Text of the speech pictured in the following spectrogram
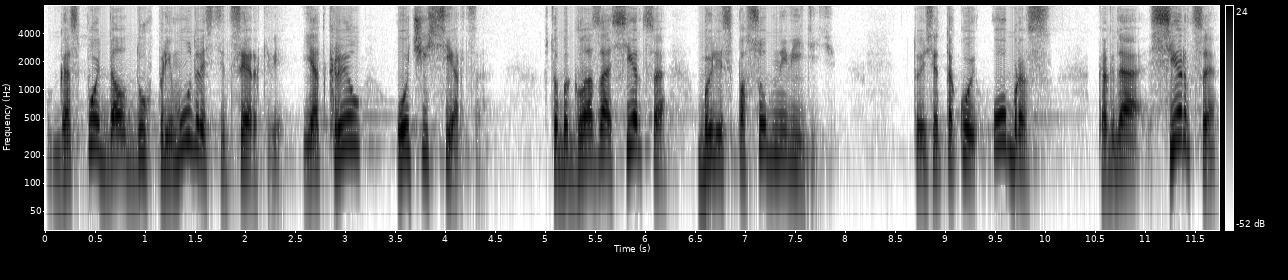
Господь дал дух премудрости церкви и открыл очи сердца, чтобы глаза сердца были способны видеть. То есть это такой образ, когда сердце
